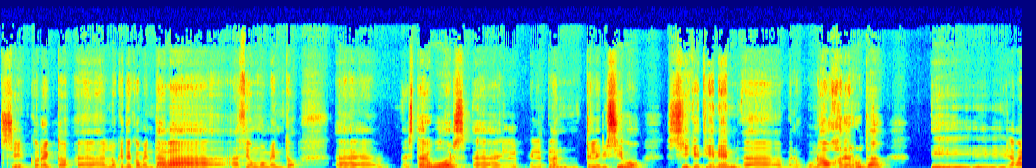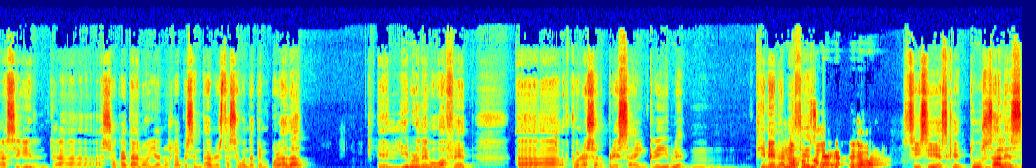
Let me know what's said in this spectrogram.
Sí, correcto. Eh, lo que te comentaba hace un momento. eh, Star Wars, eh, en, el, en el plan televisivo, sí que tienen bueno, una hoja de ruta y, y la van a seguir. Ya Ahsoka Tano ya nos la presentaron esta segunda temporada. El libro de Boba Fett fue una sorpresa increíble. Mm, Tiene Una narices. forma de, aca- de acabar. Sí, sí, es que tú sales,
